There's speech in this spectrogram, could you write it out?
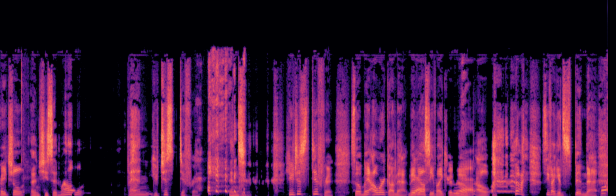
rachel and she said well ben you're just different and you're just different so may i'll work on that maybe Yeah. i'll see if i can Yeah. uh, i'll see if i can spin that well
